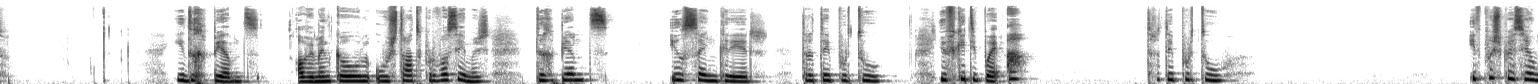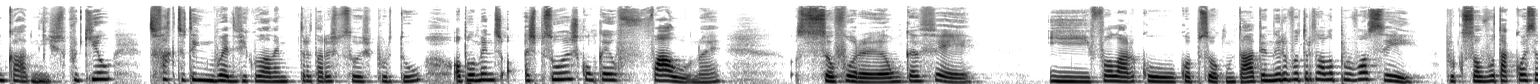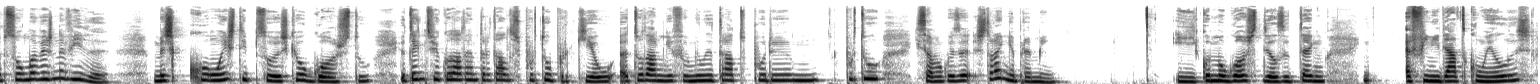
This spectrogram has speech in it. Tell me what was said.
e de repente, obviamente que eu os trato por você, mas de repente eu sem querer tratei por tu. E eu fiquei tipo, é, ah, tratei por tu. E depois pensei um bocado nisto, porque eu, de facto, eu tenho boa dificuldade em tratar as pessoas por tu, ou pelo menos as pessoas com quem eu falo, não é? Se eu for a um café e falar com, com a pessoa que me está a atender, eu vou tratá-la por você porque só vou estar com essa pessoa uma vez na vida. Mas com este tipo de pessoas que eu gosto, eu tenho dificuldade em tratá-los por tu, porque eu, a toda a minha família, trato por, hum, por tu. Isso é uma coisa estranha para mim. E como eu gosto deles e tenho afinidade com eles,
